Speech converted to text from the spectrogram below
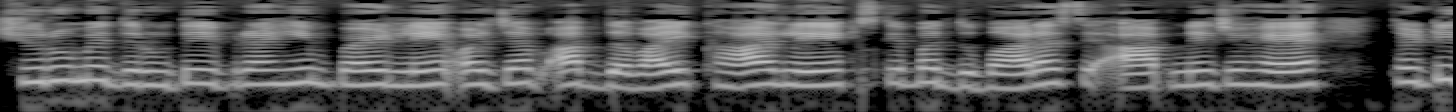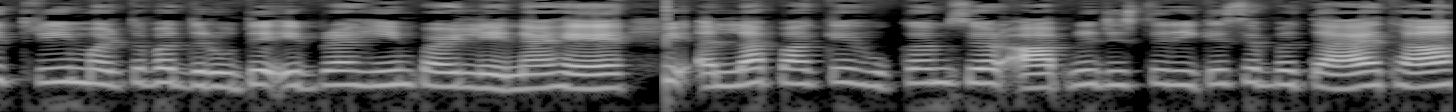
शुरू में दरुद इब्राहिम पढ़ लें और जब आप दवाई खा लें, उसके बाद दोबारा से आपने जो है थर्टी थ्री मरतबा दरुद इब्राहिम पढ़ लेना है। अल्लाह पाक के हुक्म से और आपने जिस तरीके से बताया था,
